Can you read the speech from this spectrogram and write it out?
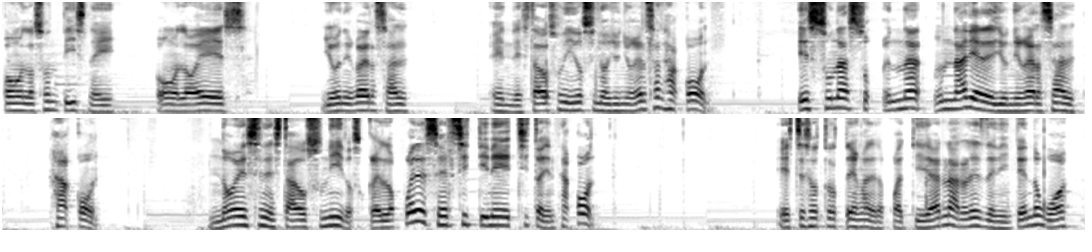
como lo son Disney, como lo es Universal en Estados Unidos, sino Universal Japón. Es una, una un área de Universal Japón. No es en Estados Unidos, que lo puede ser si tiene éxito en Japón. Este es otro tema de cual hablarles de Nintendo World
